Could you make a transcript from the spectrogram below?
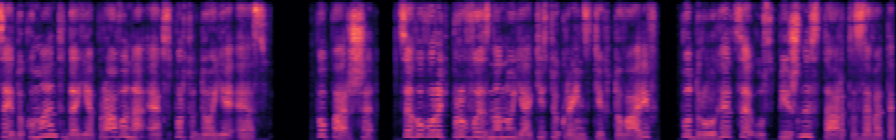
Цей документ дає право на експорт до ЄС. По-перше, це говорить про визнану якість українських товарів. По-друге, це успішний старт ЗВТ.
